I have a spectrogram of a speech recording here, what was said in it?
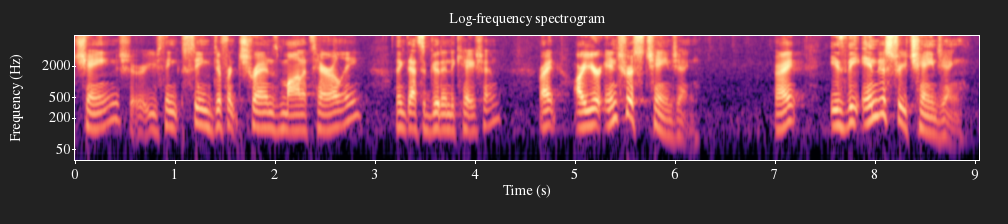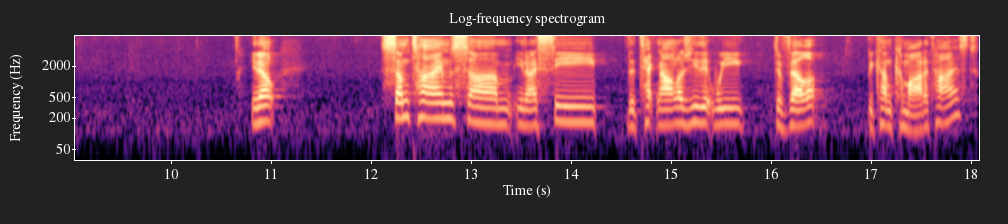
change? Are you think, seeing different trends monetarily? I think that's a good indication, right? Are your interests changing, right? Is the industry changing? You know, sometimes um, you know I see the technology that we develop become commoditized.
